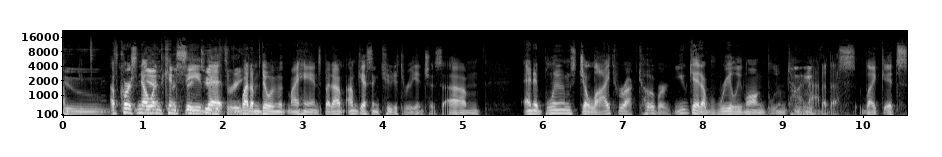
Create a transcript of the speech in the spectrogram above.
two. Of course, no Yeah, one can I'd see that what I'm doing with my hands, but I'm, I'm guessing two to three inches. Um, and it blooms July through October. You get a really long bloom time Mm-hmm. out of this. Like it's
